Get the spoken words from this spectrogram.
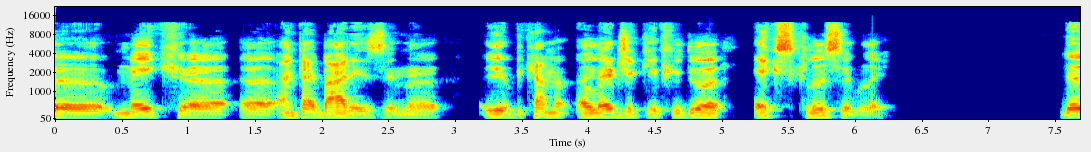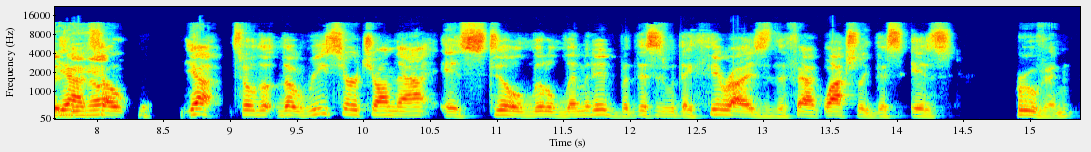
uh, make uh, uh, antibodies and uh, you become allergic if you do it exclusively. There's, yeah. Know, so yeah. So the, the research on that is still a little limited, but this is what they theorize is the fact. Well, actually, this is proven,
